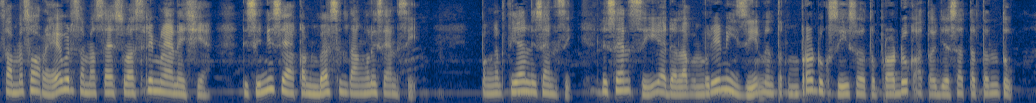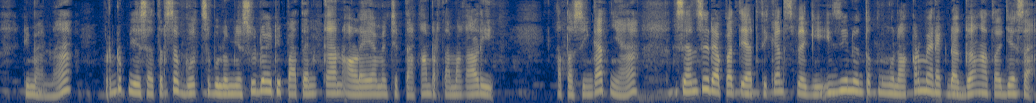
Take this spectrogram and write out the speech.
Selamat sore bersama saya Sulastri Melanesia. Di sini saya akan membahas tentang lisensi. Pengertian lisensi. Lisensi adalah pemberian izin untuk memproduksi suatu produk atau jasa tertentu, di mana produk jasa tersebut sebelumnya sudah dipatenkan oleh yang menciptakan pertama kali. Atau singkatnya, lisensi dapat diartikan sebagai izin untuk menggunakan merek dagang atau jasa,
